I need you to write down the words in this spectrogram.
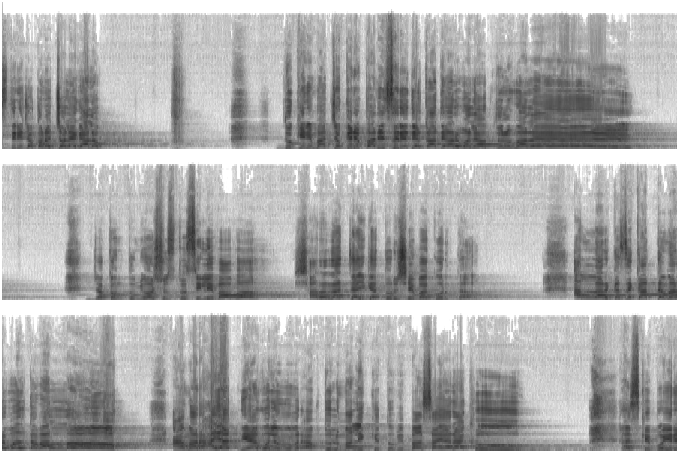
স্ত্রী যখন চলে গেল দুঃখিনী মা চোখের পানি ছেড়ে দিয়ে কাঁদে আর বলে, আব্দুল মালিক, যখন তুমি অসুস্থ ছিলে বাবা, সারা রাত জায়গা তোর সেবা করতাম। আল্লাহর কাছে কাঁদতাম আর বলতাম, আল্লাহ আমার হায়াত নিয়ে বললাম আমার আব্দুল মালিককে তুমি বাসায় রাখো। আজকে বইয়ের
